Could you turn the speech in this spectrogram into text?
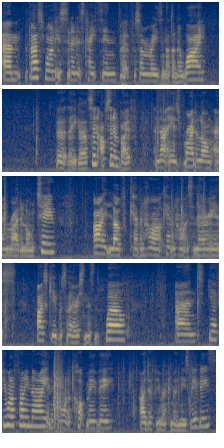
Um, the first one is still in its casing, but for some reason I don't know why. But there you go, I've seen, I've seen them both. And that is Ride Along and Ride Along 2. I love Kevin Hart. Kevin Hart is hilarious. Ice Cube was hilarious in this as well. And yeah, if you want a funny night and if you want a cop movie, I definitely recommend these movies.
